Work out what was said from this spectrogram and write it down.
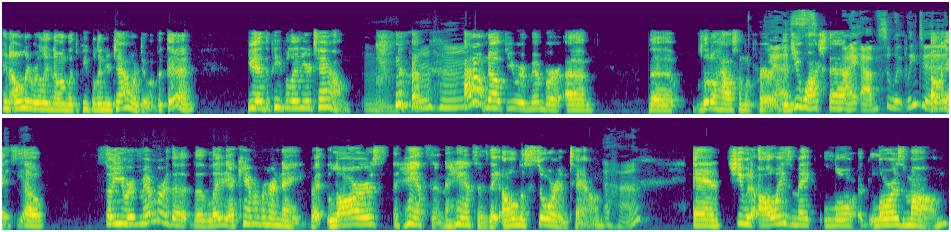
and only really knowing what the people in your town were doing. But then you had the people in your town. Mm-hmm. I don't know if you remember um, the Little House on the Prairie. Yes, did you watch that? I absolutely did. Okay, so so you remember the the lady? I can't remember her name, but Lars Hanson, the Hansons. They own the store in town. Uh-huh. And she would always make Laura, Laura's mom,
